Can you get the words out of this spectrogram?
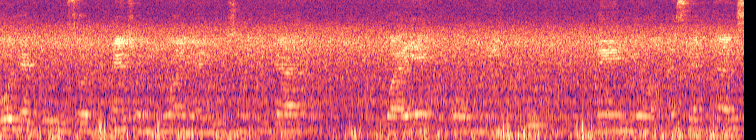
O level result depends on the one you are using, either WAEC or NECO. Then your acceptance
